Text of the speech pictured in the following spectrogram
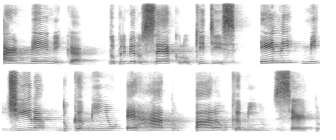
armênica do primeiro século que diz: Ele me tira do caminho errado para o caminho certo.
